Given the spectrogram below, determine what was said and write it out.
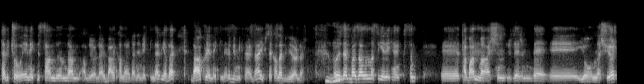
tabii çoğu emekli sandığından alıyorlar. Bankalardan emekliler ya da Bağkur emeklileri bir miktar daha yüksek alabiliyorlar. Hı hı. O yüzden baz alınması gereken kısım e, taban maaşın üzerinde e, yoğunlaşıyor.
